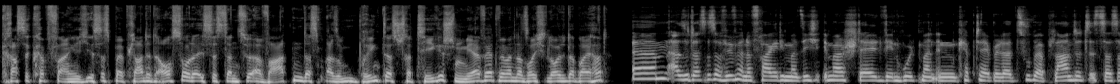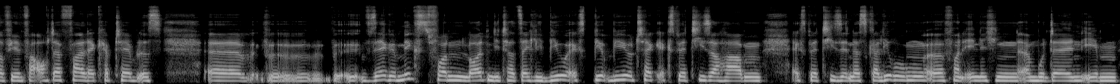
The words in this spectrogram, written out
krasse Köpfe eigentlich. Ist das bei Planted auch so oder ist es dann zu erwarten, dass, also bringt das strategischen Mehrwert, wenn man da solche Leute dabei hat? Ähm, also das ist auf jeden Fall eine Frage, die man sich immer stellt. Wen holt man in Cap Table dazu? Bei Planted ist das auf jeden Fall auch der Fall. Der Cap Table ist äh, sehr gemixt von Leuten, die tatsächlich Bio Biotech-Expertise haben, Expertise in der Skalierung äh, von ähnlichen äh, Modellen, eben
